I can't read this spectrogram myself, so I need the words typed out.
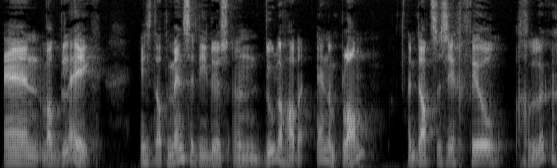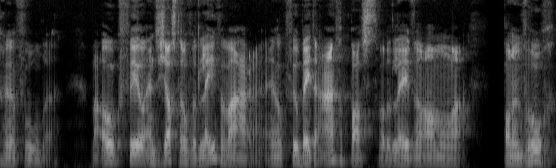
En wat bleek, is dat mensen die dus een doelen hadden en een plan, dat ze zich veel gelukkiger voelden. Maar ook veel enthousiaster over het leven waren. En ook veel beter aangepast wat het leven allemaal van hen vroeg.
